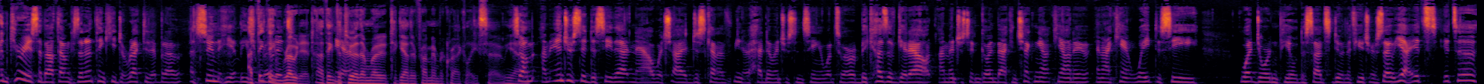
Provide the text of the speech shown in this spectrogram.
I'm curious about that one because I don't think he directed it, but I assume that he at least I think wrote they it. wrote it. I think the Yeah. two of them wrote it together, if I remember correctly. So yeah. So I'm, I'm interested to see that now, which I just kind of you know had no interest in seeing it whatsoever because of Get Out. I'm interested in going back and checking out Keanu, and I can't wait to see what Jordan Peele decides to do in the future. So yeah, it's it's a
